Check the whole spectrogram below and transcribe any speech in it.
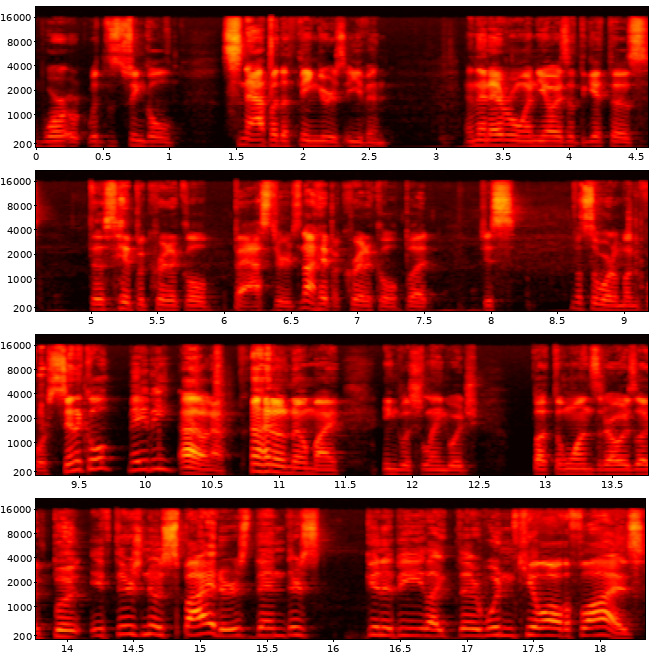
word with a single snap of the fingers, even. And then everyone, you always have to get those those hypocritical bastards. Not hypocritical, but just what's the word I'm looking for? Cynical, maybe? I don't know. I don't know my English language. But the ones that are always like, but if there's no spiders, then there's gonna be like there wouldn't kill all the flies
